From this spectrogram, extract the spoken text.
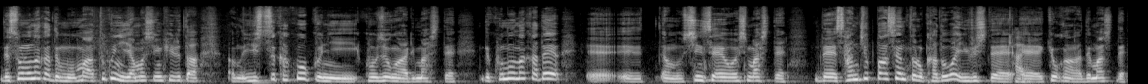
で、その中でも、まあ、特にヤマシンフィルター、あの輸出加工区に工場がありまして、で、この中で、えー、あの申請をしまして、で、30%の稼働は許して、はい、えー、許可が出まして、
